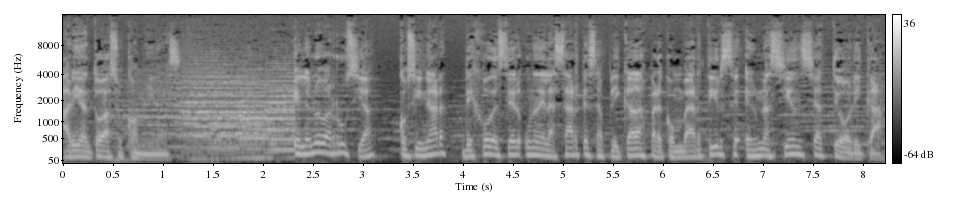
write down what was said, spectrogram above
harían todas sus comidas. En la Nueva Rusia, cocinar dejó de ser una de las artes aplicadas para convertirse en una ciencia teórica.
